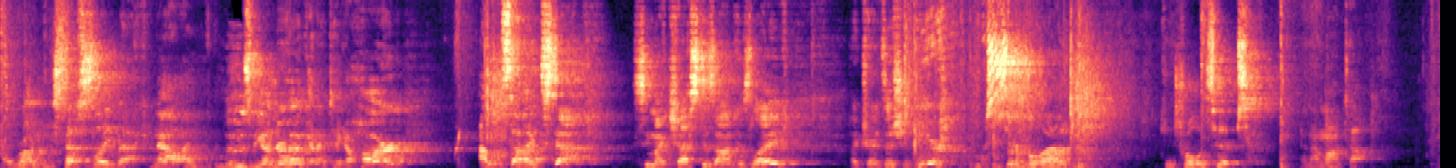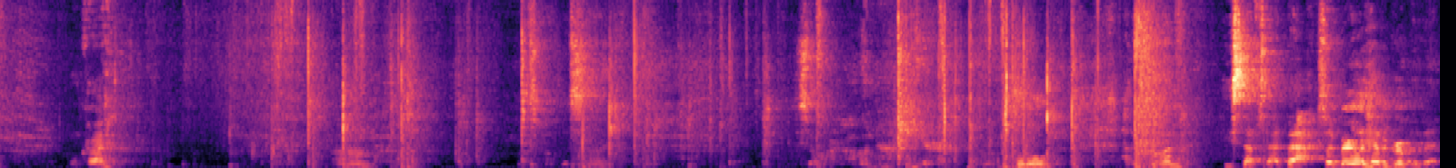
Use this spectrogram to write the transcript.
I run, he steps his leg back. Now I lose the underhook and I take a hard outside step. See my chest is on his leg. I transition here, I'm gonna circle out, control his hips, and I'm on top. Okay? Um, this side. So under here, pull, run, he steps that back. So I barely have a grip of it.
